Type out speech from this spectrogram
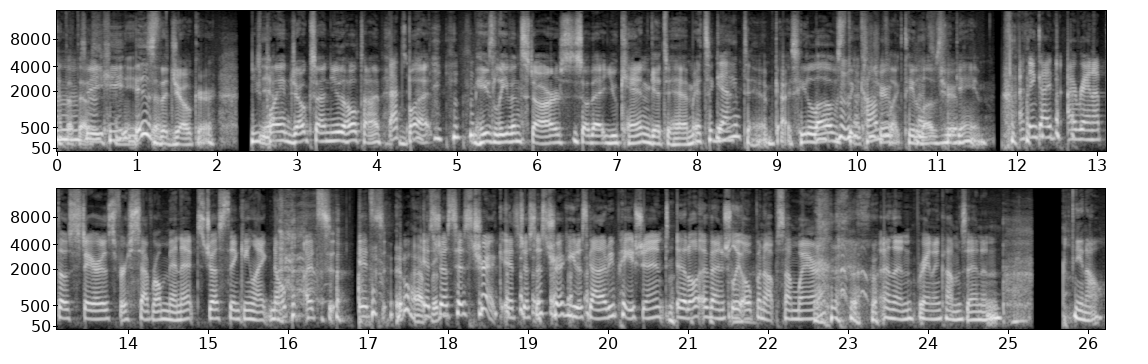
I thought mm-hmm. that See, was he neat, is so- the Joker. He's Yeah. playing jokes on you the whole time. That's- but he's leaving stars so that you can get to him. It's a Yeah. game to him, guys. He loves the That's true. conflict. He That's loves true. the game. I think I I ran up those stairs for several minutes, just thinking like, nope, it's it's It'll happen. it's just his trick. It's just his trick. You just gotta be patient. It'll eventually open up somewhere, and then Brandon comes in and. You know,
